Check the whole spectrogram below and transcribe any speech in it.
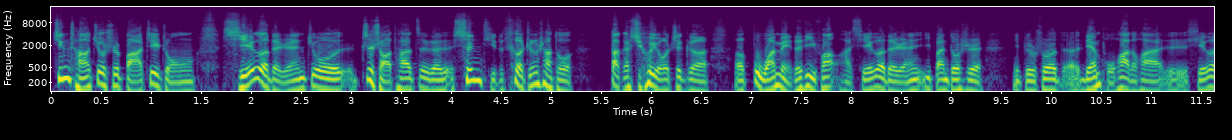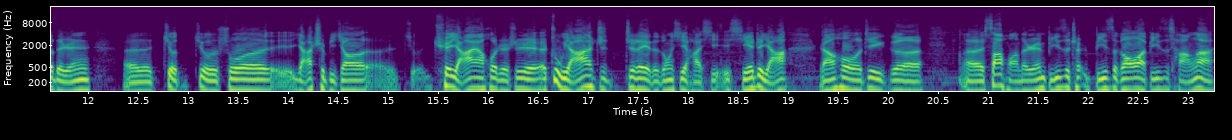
经常就是把这种邪恶的人，就至少他这个身体的特征上头。大概就有这个呃不完美的地方啊，邪恶的人一般都是你比如说呃脸谱化的话，邪恶的人呃就就是说牙齿比较就缺牙呀，或者是蛀牙之之类的东西哈，斜斜着牙，然后这个呃撒谎的人鼻子长鼻子高啊，鼻子长啊，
